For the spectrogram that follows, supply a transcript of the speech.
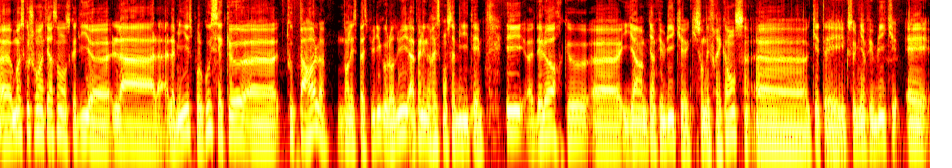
euh, moi, ce que je trouve intéressant dans ce que dit euh, la, ministre, pour le coup, c'est que euh, toute parole dans l'espace public aujourd'hui appelle une responsabilité. Et dès lors qu'il y a un bien public qui sont des fréquences, et que ce bien public est,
